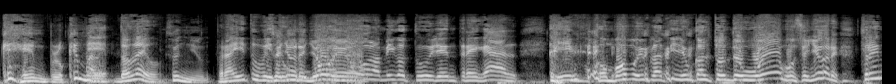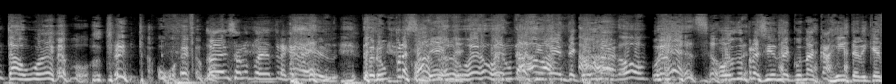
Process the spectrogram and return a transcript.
¿Qué ejemplo? ¿Qué mal? Eh, don Leo, Señor. pero ahí tuviste Señores, un yo veo- amigo tuyo entregar y con bombo y platillo un cartón de huevos, señores. 30 huevos, 30 huevos. No, eso lo puede entregar él. Pero un presidente. El pero un presidente con una, o un presidente con una cajita de que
